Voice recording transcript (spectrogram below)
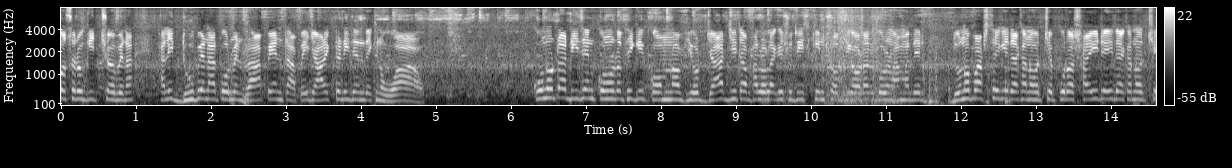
বছরও কিচ্ছু হবে না। খালি ধুবেন আর পরবেন রাপ অ্যান্ড টাপ এই যে আরেকটা ডিজাইন দেখেন ওয়াও কোনোটা ডিজাইন কোনোটা থেকে কম না ভিওর যার যেটা ভালো লাগে শুধু স্ক্রিনশট দিয়ে অর্ডার করুন। আমাদের দোনো পাশ থেকে দেখানো হচ্ছে পুরো সাইডেই দেখানো হচ্ছে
